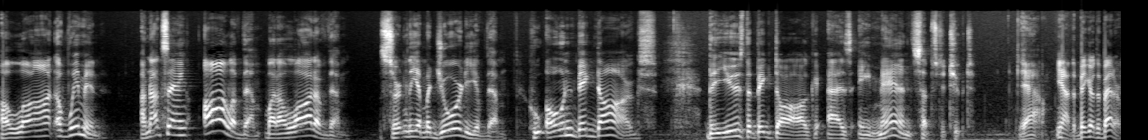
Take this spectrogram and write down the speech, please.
A lot of women. I'm not saying all of them, but a lot of them. Certainly a majority of them who own big dogs. They use the big dog as a man substitute. Yeah. Yeah, the bigger the better.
